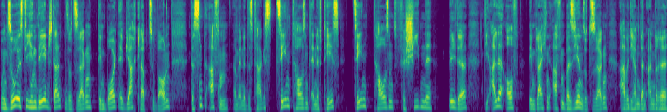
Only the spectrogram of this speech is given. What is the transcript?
Und so ist die Idee entstanden, sozusagen, den Board Ape Yacht Club zu bauen. Das sind Affen am Ende des Tages, 10.000 NFTs, 10.000 verschiedene Bilder, die alle auf dem gleichen Affen basieren sozusagen, aber die haben dann andere,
